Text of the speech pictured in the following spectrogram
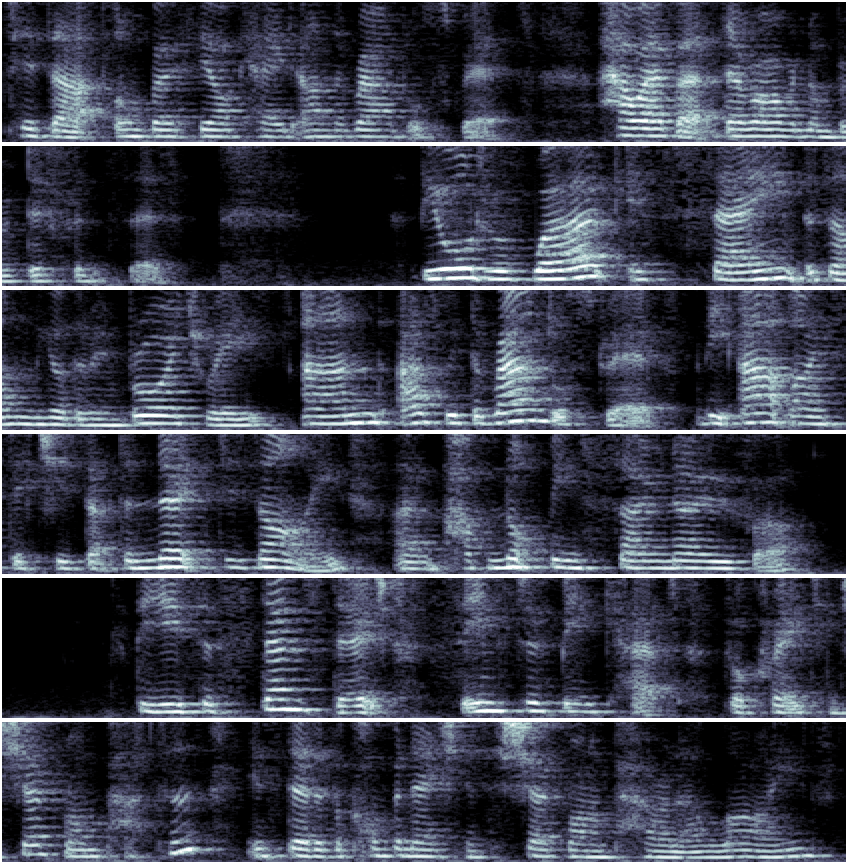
to that on both the arcade and the roundel strips. However, there are a number of differences. The order of work is the same as on the other embroideries and as with the roundel strips, the outline stitches that denote the design um, have not been sewn over. The use of stem stitch seems to have been kept for creating chevron patterns instead of a combination of chevron and parallel lines.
